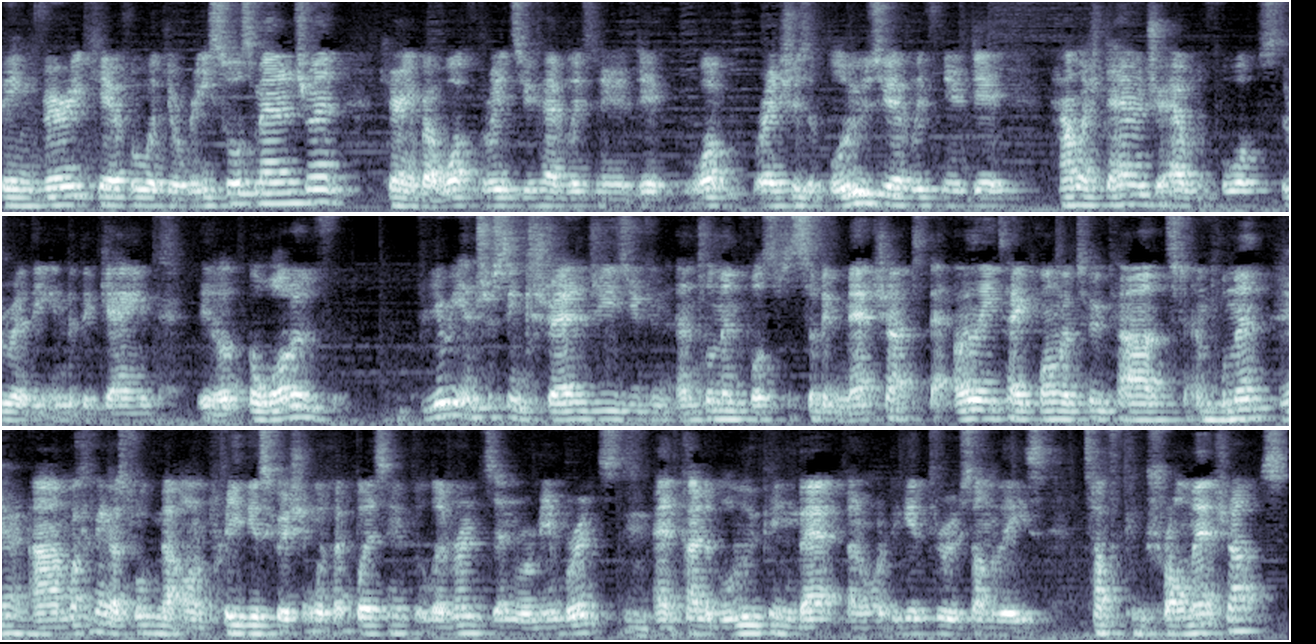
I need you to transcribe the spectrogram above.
being very careful with your resource management, caring about what threats you have left in your deck, what ratios of blues you have left in your deck, how much damage you're able to force through at the end of the game. A lot of very interesting strategies you can implement for specific matchups that only take one or two cards to implement. Yeah. Um, like I think I was talking about on a previous question with like Blessing of Deliverance and Remembrance Mm. and kind of looping that in order to get through some of these tough control matchups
